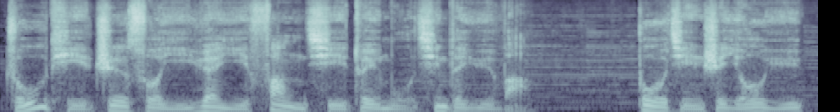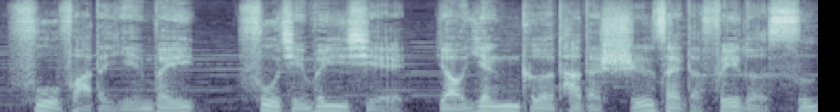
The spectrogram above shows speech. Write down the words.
主体之所以愿意放弃对母亲的欲望，不仅是由于父法的淫威，父亲威胁要阉割他的实在的菲勒斯，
